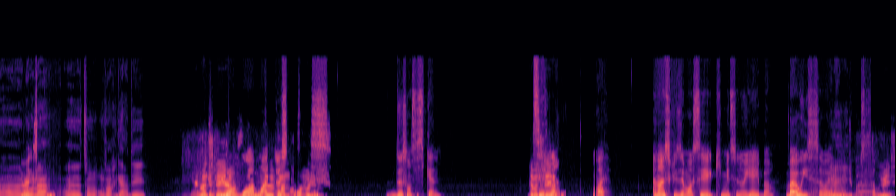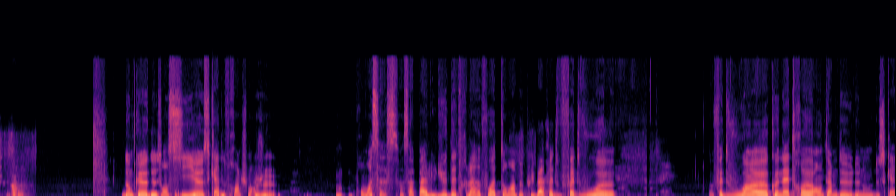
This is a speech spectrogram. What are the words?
Euh, alors là, euh, attends, on va regarder. Demon Je Slayer, leur vois moi euh, 23 volumes. 206, 206 scans. Demon C'est Slayer rien Ouais. Ah non, excusez-moi, c'est Kimetsu no Yaiba. Bah oui, c'est ça, ouais. Oui. Du coup, Bah c'est ça. Oui, c'est ça. Donc euh, 206 euh, scans, franchement, je... pour moi, ça n'a ça a pas lieu d'être là. Il faut attendre un peu plus bas. Faites-vous faites-vous euh, faites-vous, euh, connaître euh, en termes de, de nombre de scans.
